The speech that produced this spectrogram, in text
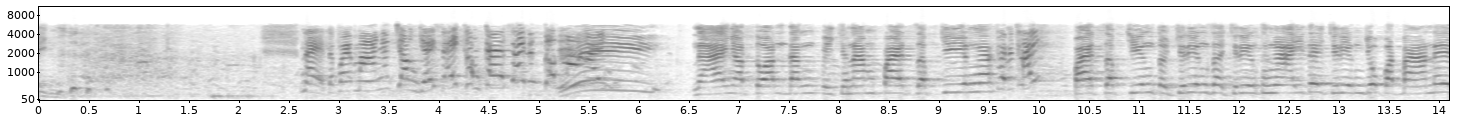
ងណែតែបែបម៉ាញចង់និយាយស្អីកុំកែស្អីនឹងទុនអមកឯេងណែឯងអត់ទាន់ដឹងពីឆ្នាំ80ជាងណាថៃទៅថៃ80ជាងទៅច្រៀងសើច្រៀងថ្ងៃទេច្រៀងយប់អត់បានទេ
